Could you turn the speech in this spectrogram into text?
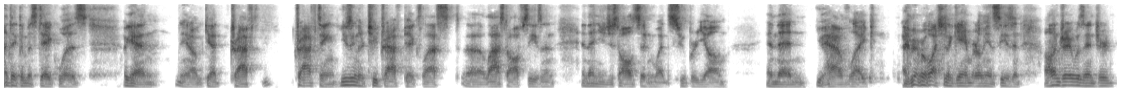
I think the mistake was again, you know, get draft drafting using their two draft picks last uh, last off season, and then you just all of a sudden went super young, and then you have like I remember watching a game early in season. Andre was injured,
